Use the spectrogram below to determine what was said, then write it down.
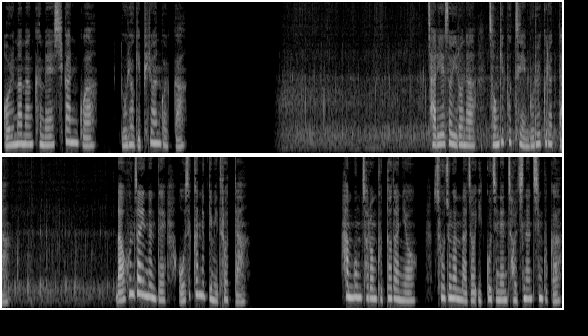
얼마만큼의 시간과 노력이 필요한 걸까? 자리에서 일어나 전기포트에 물을 끓였다. 나 혼자 있는데 어색한 느낌이 들었다. 한 몸처럼 붙어 다녀 소중함마저 잊고 지낸 절친한 친구가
